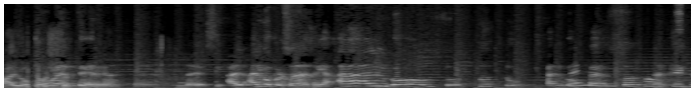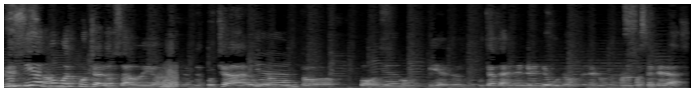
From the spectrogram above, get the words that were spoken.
algo Como el personal. tema. eh, sí, algo personal sería algo, tu, tu, tu, algo personal. Lucía, ¿cómo escucha los audios? ¿Los escucha Bien. uno punto vos? Bien. Los escuchás en el uno, en el uno, no los acelerás.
